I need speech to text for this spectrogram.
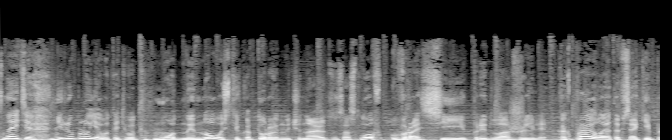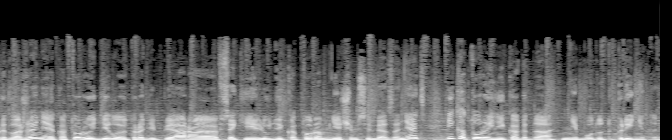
Знаете, не люблю я вот эти вот модные новости, которые начинаются со слов «в России предложили». Как правило, это всякие предложения, которые делают ради пиара всякие люди, которым нечем себя занять и которые никогда не будут приняты.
